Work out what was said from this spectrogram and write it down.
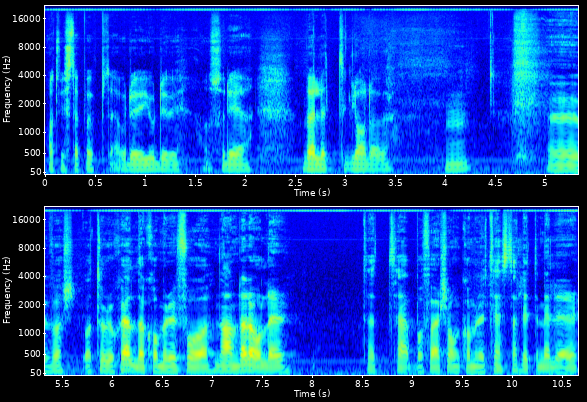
Och att vi steppade upp det och det gjorde vi. Och så det är jag väldigt glad över. Mm. Eh, vad, vad tror du själv då? Kommer du få några andra roller här på försäsong? Kommer du testa lite mer eller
